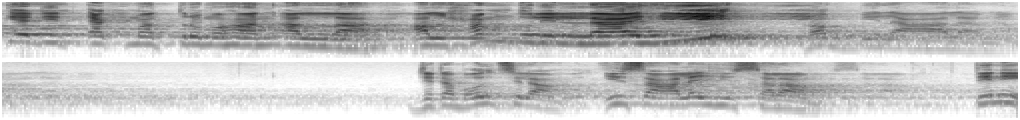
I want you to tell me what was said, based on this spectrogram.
ক্রেডিট একমাত্র মহান আল্লাহ। আলহামদুলিল্লাহি যেটা বলছিলাম, ঈসা আলাইহিস সালাম। তিনি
